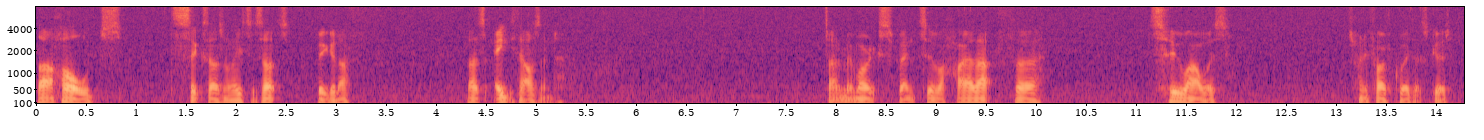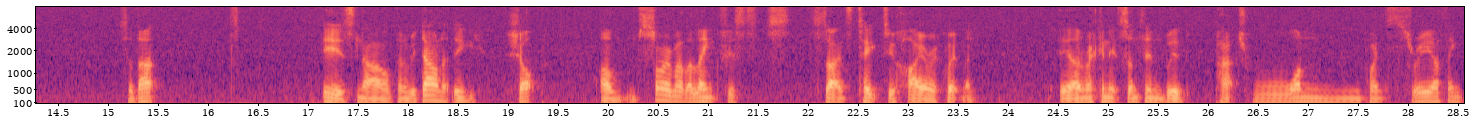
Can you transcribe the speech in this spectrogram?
That holds 6,000 litres, that's big enough. That's 8,000. It's a bit more expensive, I hire that for two hours. 25 quid, that's good. So that is now going to be down at the shop I'm sorry about the length it's starting to take to hire equipment. I reckon it's something with patch 1.3 I think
